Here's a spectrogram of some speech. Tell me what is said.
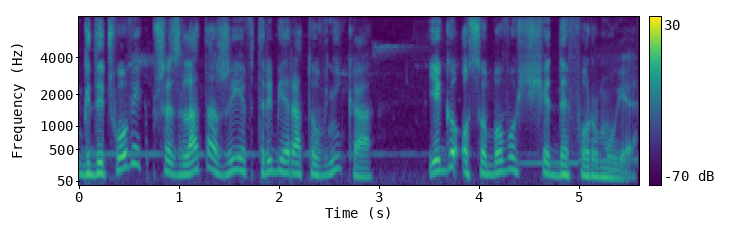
Gdy człowiek przez lata żyje w trybie ratownika, jego osobowość się deformuje.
